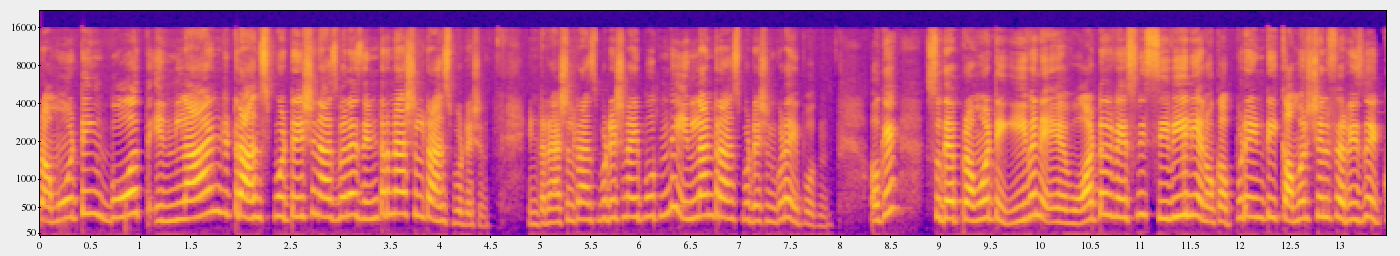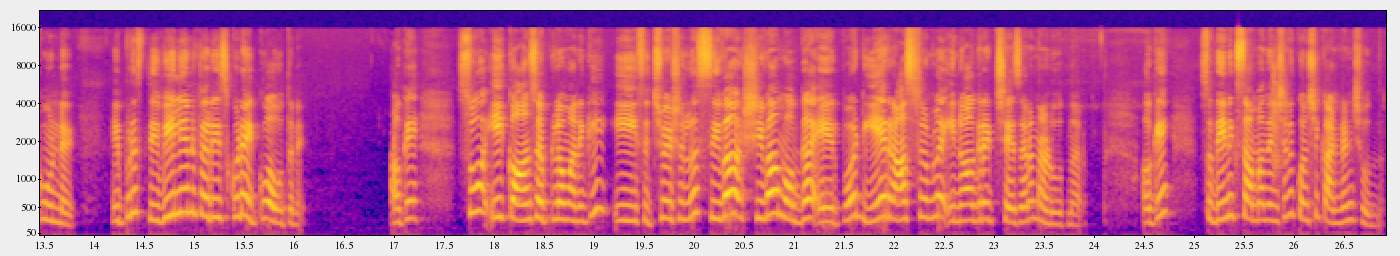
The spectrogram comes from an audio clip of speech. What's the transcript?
promoting both inland transportation as well as international transportation international transportation అయిపోతుంది ఇన్లాండ్ ట్రాన్స్పోర్టేషన్ కూడా అయిపోతుంది. Okay so they promoting even water వేస్ని సివిలియన్ ఒకప్పుడు ఏంటి కమర్షియల్ ఫెర్రీస్ ఎక్కువ ఉండేవి. ఇప్పుడు సివిలియన్ ఫెర్రీస్ కూడా ఎక్కువ అవుతున్నాయి. ఓకే సో ఈ కాన్సెప్ట్లో మనకి ఈ సిచ్యువేషన్లో శివ శివ మొగ్గ ఎయిర్పోర్ట్ ఏ రాష్ట్రంలో ఇనాగ్రేట్ చేశారని అడుగుతున్నారు. ఓకే సో దీనికి సంబంధించిన కొంచెం కంటెంట్ చూద్దాం.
